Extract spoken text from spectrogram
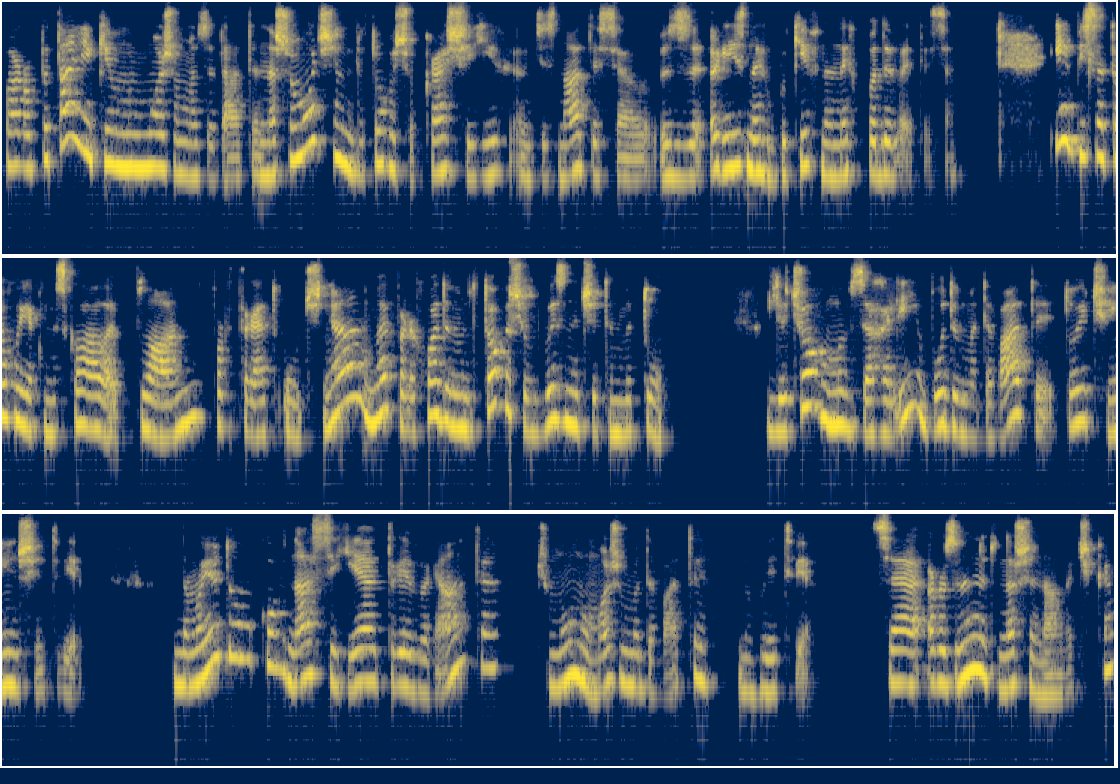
пару питань, які ми можемо задати нашим учням для того, щоб краще їх дізнатися, з різних боків на них подивитися. І після того, як ми склали план, портрет учня, ми переходимо до того, щоб визначити мету, для чого ми взагалі будемо давати той чи інший твір. На мою думку, в нас є три варіанти, чому ми можемо давати новий твір. Це розвинути наші навички,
